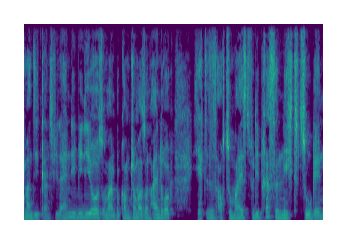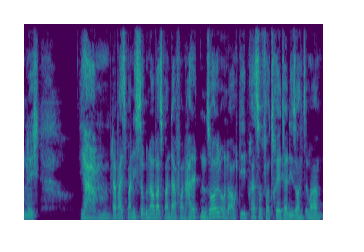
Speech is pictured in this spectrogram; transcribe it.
Man sieht ganz viele Handyvideos und man bekommt schon mal so einen Eindruck. Jetzt ist es auch zumeist für die Presse nicht zugänglich ja, da weiß man nicht so genau, was man davon halten soll. Und auch die Pressevertreter, die sonst immer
